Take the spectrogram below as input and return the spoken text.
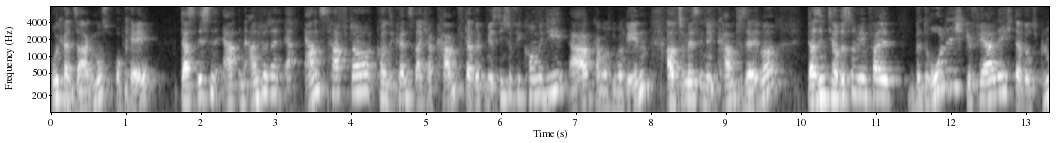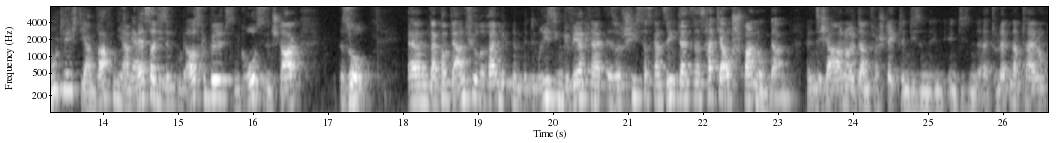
wo ich halt sagen muss, okay, das ist ein in Anführungszeichen er- ernsthafter, konsequenzreicher Kampf. Da wird mir jetzt nicht so viel Comedy, ja, kann man drüber reden, aber zumindest in dem Kampf selber. Da sind Terroristen auf jeden Fall bedrohlich, gefährlich, da wird es blutig, die haben Waffen, die haben Ja. Messer, die sind gut ausgebildet, die sind groß, die sind stark. So. Ähm, dann kommt der Anführer rein mit einem, mit riesigen Gewehr, knallt, also schießt das ganze. Das, das hat ja auch Spannung dann, wenn sich Arnold dann versteckt in diesen, in, in diesen äh, Toilettenabteilungen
